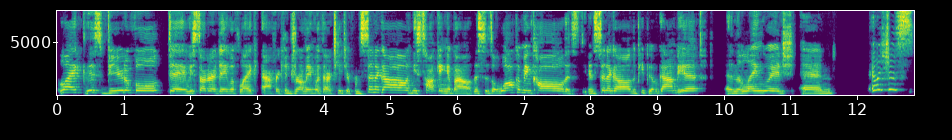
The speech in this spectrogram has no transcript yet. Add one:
like this beautiful day. We started our day with like African drumming with our teacher from Senegal. He's talking about this is a welcoming call that's in Senegal and the people of Gambia and the language. And it was just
